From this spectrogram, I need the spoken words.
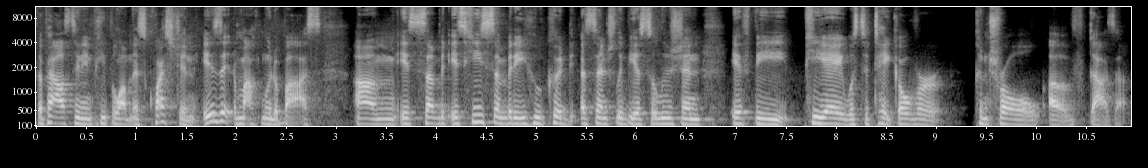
the Palestinian people on this question? Is it Mahmoud Abbas? Um, is somebody is he somebody who could essentially be a solution if the PA was to take over control of Gaza?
